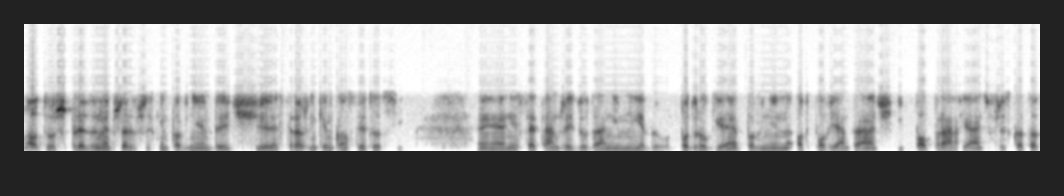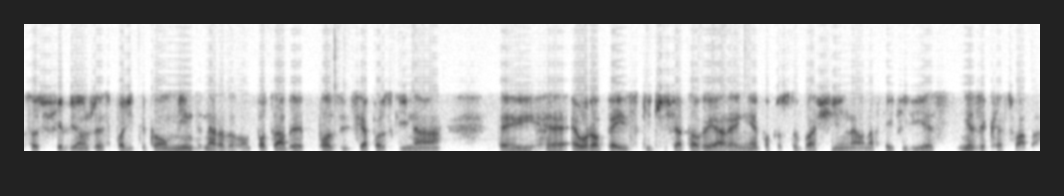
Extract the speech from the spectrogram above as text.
Otóż prezydent przede wszystkim powinien być e, strażnikiem konstytucji. E, niestety Andrzej Duda nim nie był. Po drugie, powinien odpowiadać i poprawiać wszystko to, co się wiąże z polityką międzynarodową, po to, aby pozycja Polski na tej e, europejskiej czy światowej arenie po prostu była silna. Ona w tej chwili jest niezwykle słaba.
